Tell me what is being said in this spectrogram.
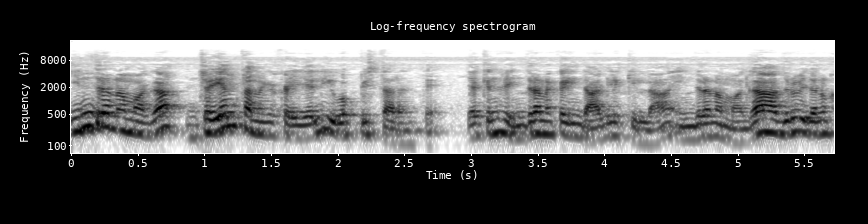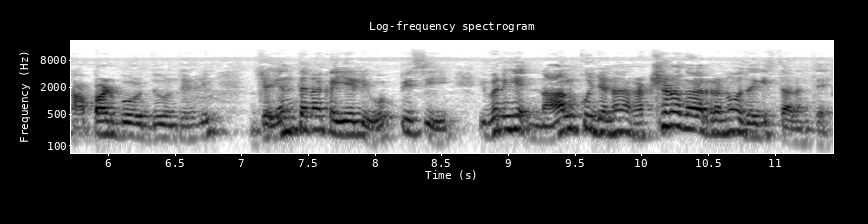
ಇಂದ್ರನ ಮಗ ಜಯಂತನ ಕೈಯಲ್ಲಿ ಒಪ್ಪಿಸ್ತಾರಂತೆ. ಯಾಕೆಂದ್ರೆ ಇಂದ್ರನ ಕೈಯಿಂದ ಆಗ್ಲಿಕ್ಕಿಲ್ಲ. ಇಂದ್ರನ ಮಗ ಆದ್ರೂ ಇದನ್ನು ಕಾಪಾಡಬಹುದು ಅಂತ ಹೇಳಿ ಜಯಂತನ ಕೈಯಲ್ಲಿ ಒಪ್ಪಿಸಿ ಇವನಿಗೆ ನಾಲ್ಕು ಜನ ರಕ್ಷಣಗಾರರನ್ನು ಒದಗಿಸ್ತಾರಂತೆ.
